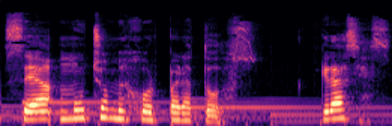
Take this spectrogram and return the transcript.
sea mucho mejor para todos. Gracias.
